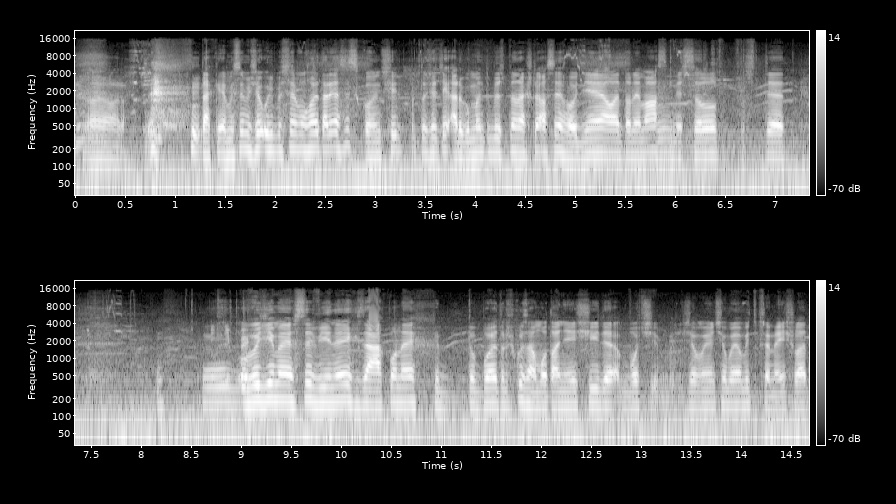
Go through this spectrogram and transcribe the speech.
No, jo, no. tak já myslím, že už by se mohli tady asi skončit, protože těch argumentů bychom našli asi hodně, ale to nemá Hmm. smysl. Prostě Nyní bych, uvidíme, jestli v jiných zákonech to bude trošku zamotanější, že o něčem budeme víc přemýšlet.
